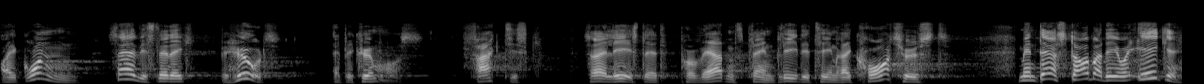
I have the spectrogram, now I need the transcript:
og i grunden så havde vi slet ikke behøvet at bekymre os. Faktisk så har jeg læst, at på verdensplan blev det til en rekordhøst. Men der stopper det jo ikke,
